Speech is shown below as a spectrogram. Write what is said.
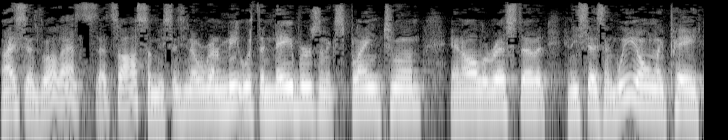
And I says, well, that's, that's awesome. He says, you know, we're going to meet with the neighbors and explain to them and all the rest of it. And he says, and we only paid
